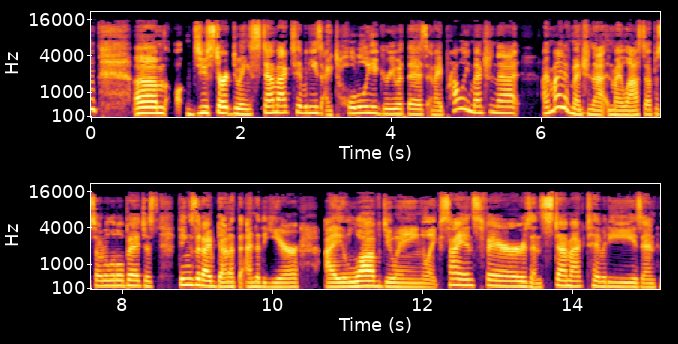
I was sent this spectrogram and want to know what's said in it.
um, do start doing STEM activities? I totally agree with this. And I probably mentioned that I might have mentioned that in my last episode a little bit, just things that I've done at the end of the year. I love doing like science fairs and STEM activities and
